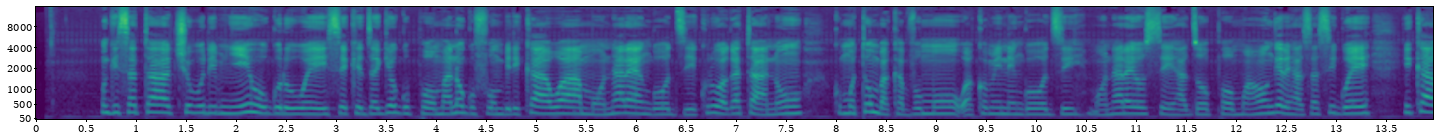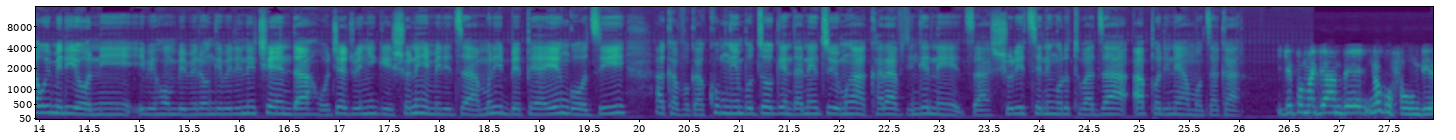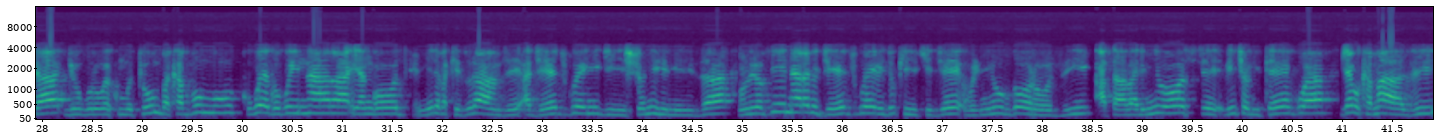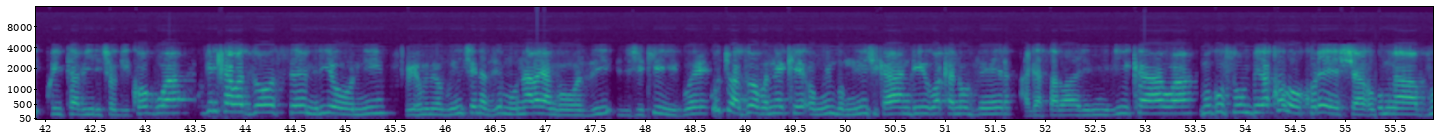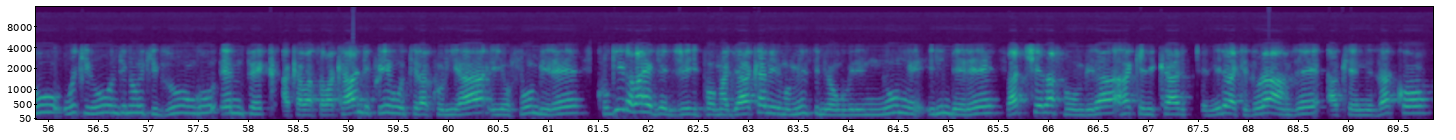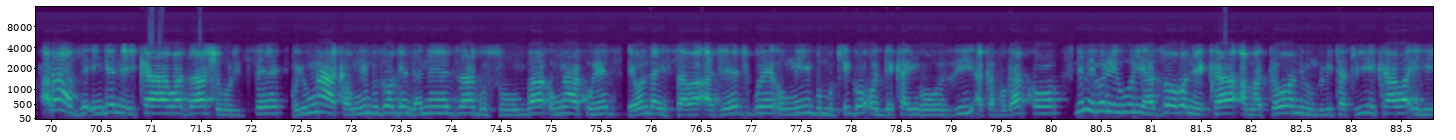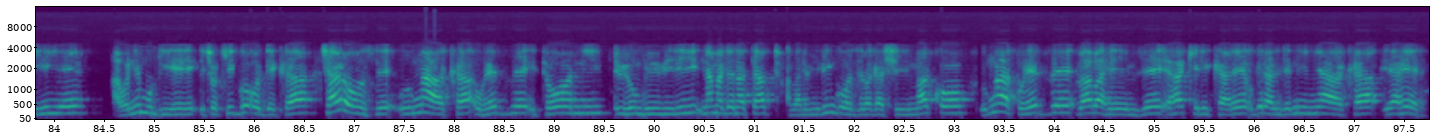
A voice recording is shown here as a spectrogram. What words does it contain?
mu gisata cy'uburimyi huguruwe isekeza ryo gupoma no gufumbira ikawa mu ntara ya ngozi kuri wa gatanu kumutumba mutumba kavumu wa komine ngozi mu yose Hazopo hongere hasasigwe ikawa miliyoni ibihumbi mirongo ibiri n'icyenda ujejwe inyigisho n'ihimiriza muri BPA ngozi akavuga ko umwimbu uzogenda neza uyu mwaka aravye ingene zashuritse n'inkuru tubaza Apolline Muzagara igipo mbere no gufumbira yuguruwe ku mutumba kavumu ku rwego rw'intara ya ngozi emile bakizuramvye ajejwe inyigisho n'ihimiriza mu biro vy'intara bijejwe bidukikije uburimyi n'ubworozi asaba abarimyi bose b'ico giterwa je amazi kwitabira ico gikogwa kugira ikawa zose miliyoni ibihumbi mirongo ine ziri mu ntara ya ngozi zishikirwe gutyo hazoboneke umwimbu mwinshi kandi w'akanovera agasaba abarimyi b'ikawa mu gufumbira ko bokoresha umwavu w'ikirundi n'uw'ikizungu NPEC akabasaba kandi kwihutira kuriha iyo fumbire kugira bahejeje ipompa rya kabiri mu minsi mirongo ibiri n'umwe iri imbere bace bafumbira hakiri kare Emile Bakiduramvye akemeza ko aravye ingene ikawa zashuritse uyu mwaka umwimbu uzogenda neza gusumba umwaka uheze Leon Ndayisaba ajejwe umwimbu mu kigo Odeka Ingozi akavuga ko n'imiburiburi hazoboneka amatoni ibihumbi bitatu y'ikawa ihiye aho ni mu gihe icyo kigo odeka caronse umwaka uheze itoni ibihumbi bibiri n'amajana atatu abarimyi b'ingozi bagashima ko umwaka uheze babahenze hakiri kare ugereranije n'imyaka yahera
